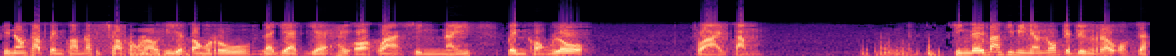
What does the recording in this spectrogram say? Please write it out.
พี่น้องครับเป็นความรับผิดชอบของเราที่จะต้องรู้และแยกแยะให้ออกว่าสิ่งไหนเป็นของโลก ฝ่ายต่ำ สิ่งใดบ้างที่มีแนวโน้มจะดึงเราออกจาก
